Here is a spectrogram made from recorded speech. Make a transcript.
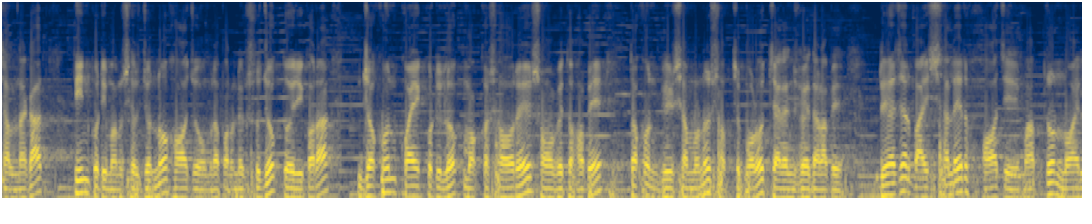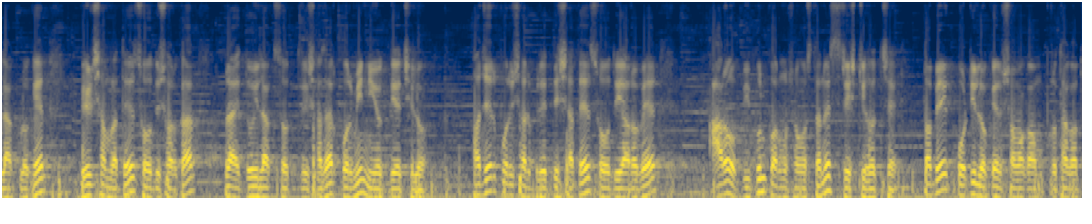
সাল নাগাদ তিন কোটি মানুষের জন্য হজ ও ওমরা পালনের সুযোগ তৈরি করা। যখন কয়েক কোটি লোক মক্কা শহরে সমবেত হবে, তখন ভিড় সামলানোর সবচেয়ে বড় চ্যালেঞ্জ হয়ে দাঁড়াবে। দুই হাজার বাইশ সালের হজে মাত্র নয় লাখ লোকের ভিড় সামলাতে সৌদি সরকার প্রায় দুই লাখ ছত্রিশ হাজার কর্মী নিয়োগ দিয়েছিল। হজের পরিসর বৃদ্ধির সাথে সৌদি আরবের আরও বিপুল কর্মসংস্থানের সৃষ্টি হচ্ছে। তবে কোটি লোকের সমাগম প্রথাগত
